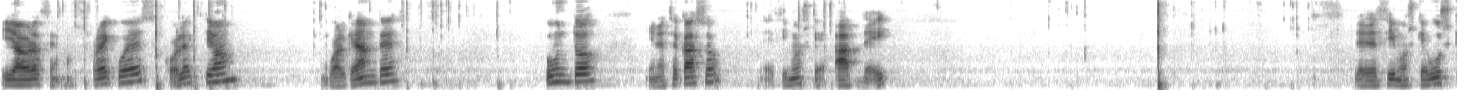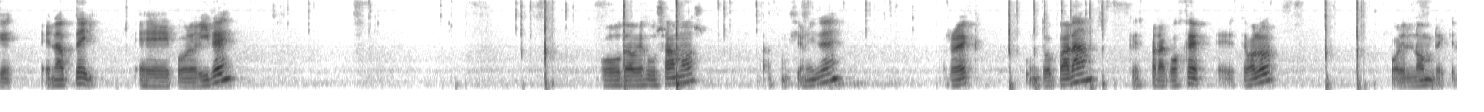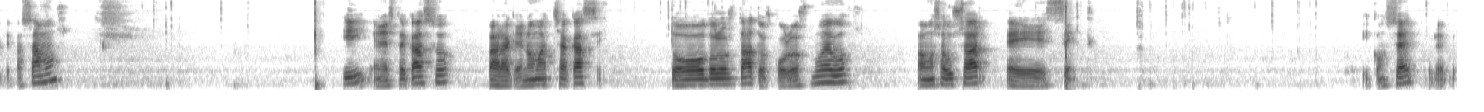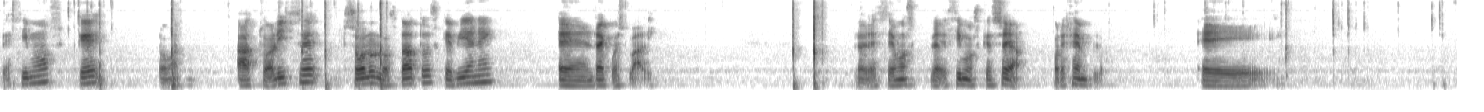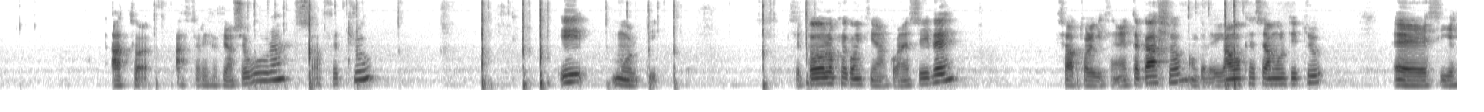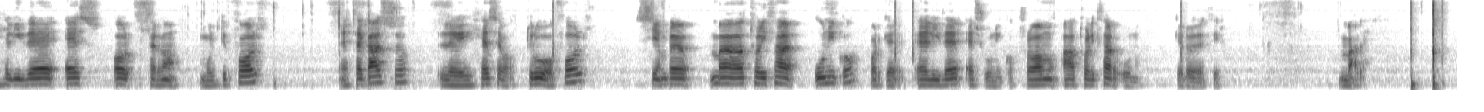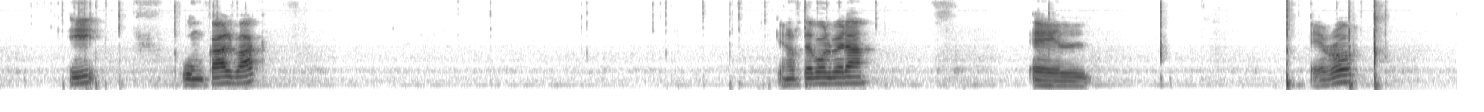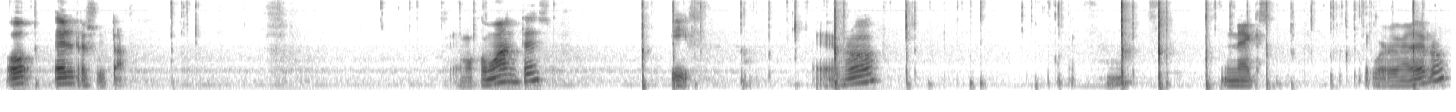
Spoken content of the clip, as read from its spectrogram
Y ahora hacemos request, collection, igual que antes, punto, y en este caso decimos que update. Le decimos que busque en update eh, por el ID. Otra vez usamos la función ID, rec.param, que es para coger este valor por el nombre que le pasamos y en este caso, para que no machacase todos los datos con los nuevos, vamos a usar eh, set. Y con set pues, decimos que actualice solo los datos que vienen en request body. Le decimos, le decimos que sea, por ejemplo, eh, actualización segura, safe true y multi. Que todos los que coincidan con ese ID se actualicen. En este caso, aunque le digamos que sea multi-true, eh, si es el ID es, perdón, multi-false, en este caso le dijésemos true o false, siempre va a actualizar único porque el ID es único. Solo vamos a actualizar uno, quiero decir. Vale. Y un callback que nos devolverá el error o el resultado. Hacemos como antes, if. Error. Next. Devuelve el error.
